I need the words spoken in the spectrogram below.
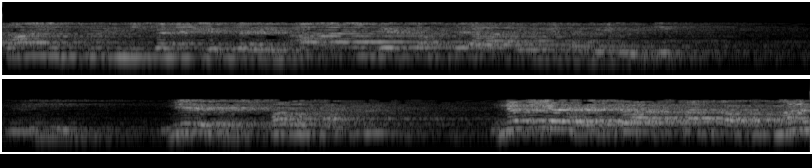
ٹائم پھر نکلیں گے۔ چلے۔ آئیں گے سب سے آگے میں لگیں گے نہیں، میرے سب کا نبی حیدرآباد کا فرمان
